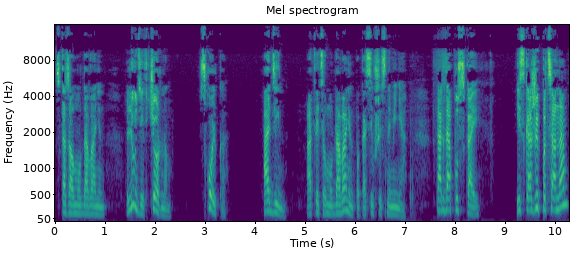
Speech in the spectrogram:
сказал молдаванин. — Люди в черном. — Сколько? — Один, — ответил молдаванин, покосившись на меня. — Тогда пускай. И скажи пацанам,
